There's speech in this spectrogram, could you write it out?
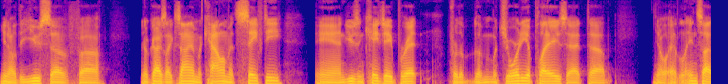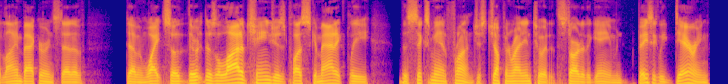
you know, the use of, uh, you know, guys like Zyon McCollum at safety and using KJ Britt for the, the majority of plays at, uh, you know, at inside linebacker instead of Devin White. So there, there's a lot of changes, plus schematically, the six man front, just jumping right into it at the start of the game and basically daring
